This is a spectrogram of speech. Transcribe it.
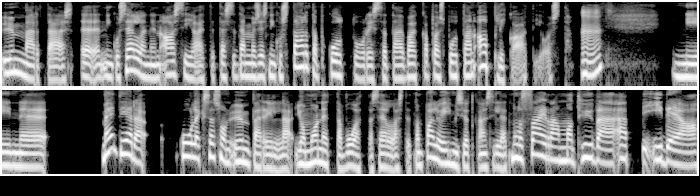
ymmärtää äh, niin kuin sellainen asia, että tässä tämmöisessä niin kuin startup-kulttuurissa tai vaikkapa jos puhutaan applikaatioista, mm. niin äh, mä en tiedä, Kuuleeko sun ympärillä jo monetta vuotta sellaista, että on paljon ihmisiä, jotka on silleen, että mulla on sairaan monta hyvää appi-ideaa,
